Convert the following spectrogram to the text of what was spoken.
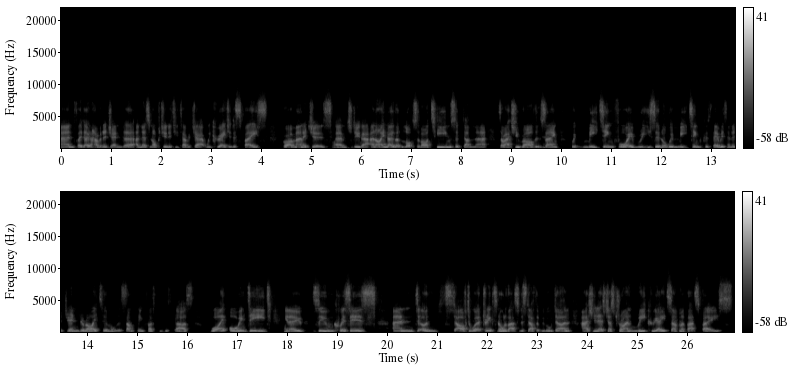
and they don't have an agenda and there's an opportunity to have a chat. We created a space for our managers um, to do that. And I know that lots of our teams have done that. So actually, rather than saying we're meeting for a reason or we're meeting because there is an agenda item or there's something for us to discuss, why, or indeed, you know, Zoom quizzes, and, and after work drinks and all of that sort of stuff that we've all done. Actually, let's just try and recreate some of that space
